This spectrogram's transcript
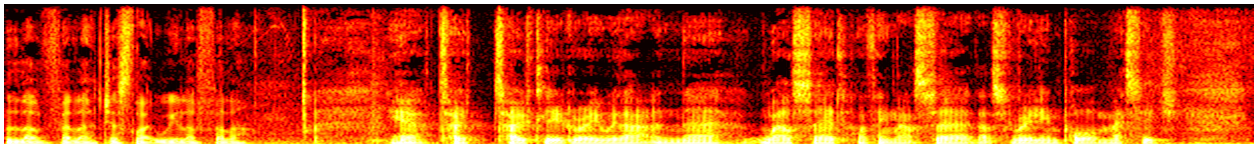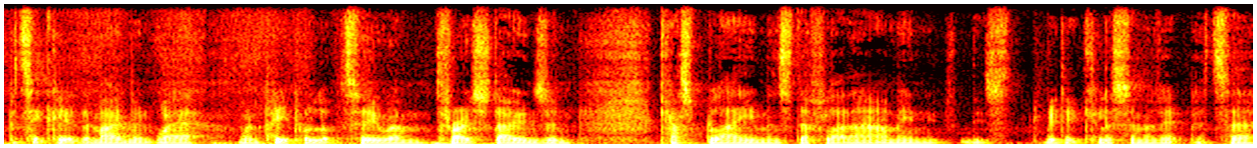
love Villa just like we love Villa. Yeah, to- totally agree with that, and uh, well said. I think that's uh, that's a really important message, particularly at the moment where when people look to um, throw stones and cast blame and stuff like that. I mean, it's ridiculous some of it, but uh,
